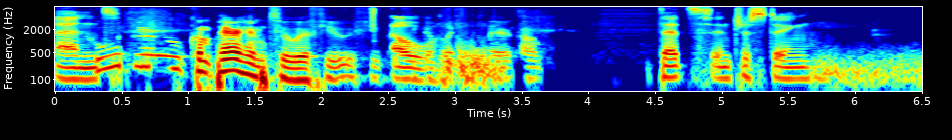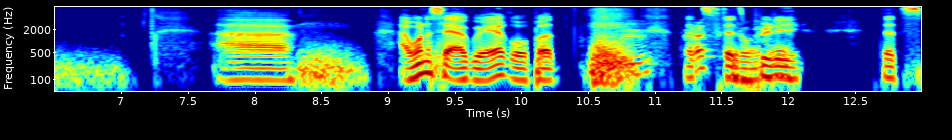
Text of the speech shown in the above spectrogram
And Who would you compare him to if you if you oh, of like a player comp? that's interesting. Uh, I want to say Aguero, but hmm that's That's that's. Pretty that's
